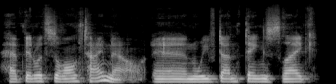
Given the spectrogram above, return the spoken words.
have been with us a long time now, and we've done things like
